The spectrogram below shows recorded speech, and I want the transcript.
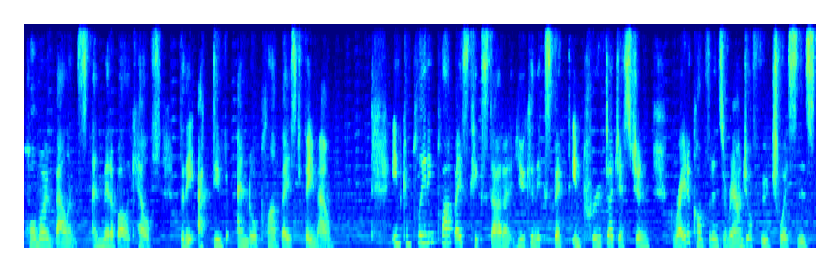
hormone balance, and metabolic health for the active and or plant-based female. In completing Plant Based Kickstarter, you can expect improved digestion, greater confidence around your food choices,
